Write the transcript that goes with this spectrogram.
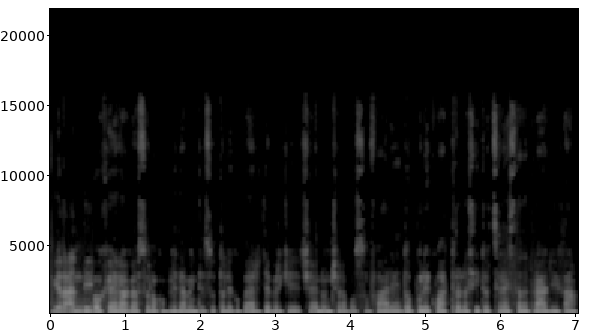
Grandi. Ok raga, sono completamente sotto le coperte perché cioè non ce la posso fare. Dopo le 4 la situazione è stata tragica.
